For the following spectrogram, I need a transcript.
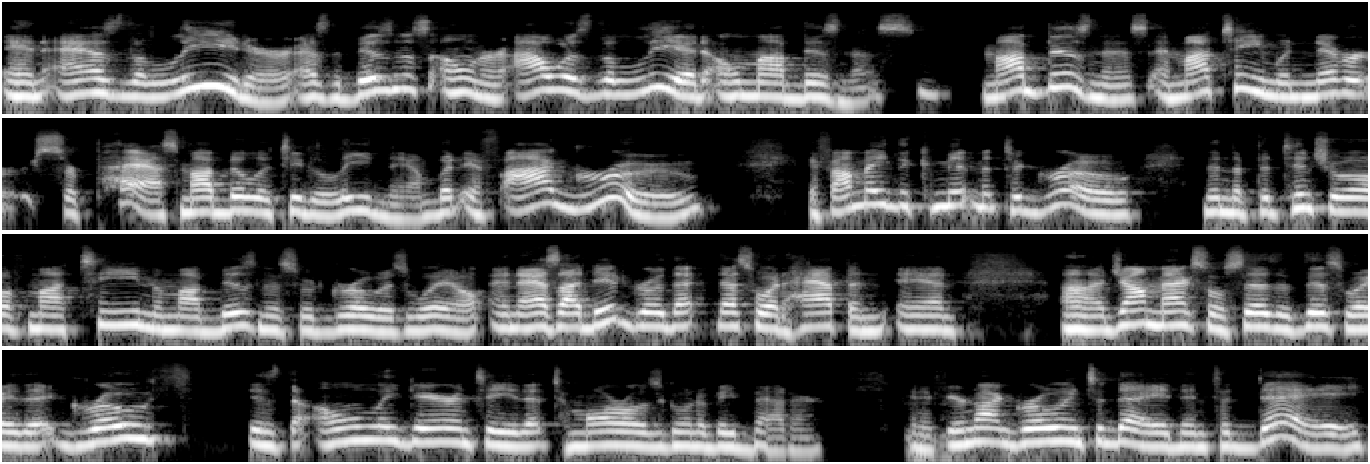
And as the leader, as the business owner, I was the lid on my business. My business and my team would never surpass my ability to lead them. But if I grew, if I made the commitment to grow, then the potential of my team and my business would grow as well. And as I did grow, that that's what happened. And uh, John Maxwell says it this way: that growth is the only guarantee that tomorrow is going to be better. And if you're not growing today, then today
